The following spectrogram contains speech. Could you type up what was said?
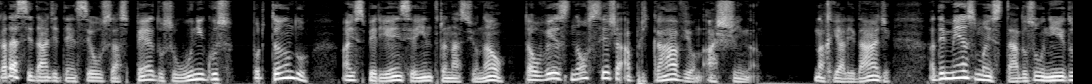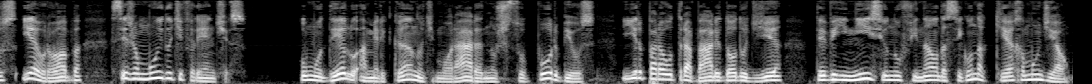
Cada cidade tem seus aspectos únicos, portanto, a experiência internacional talvez não seja aplicável à China. Na realidade, até mesmo Estados Unidos e Europa sejam muito diferentes. O modelo americano de morar nos subúrbios e ir para o trabalho todo dia teve início no final da Segunda Guerra Mundial.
